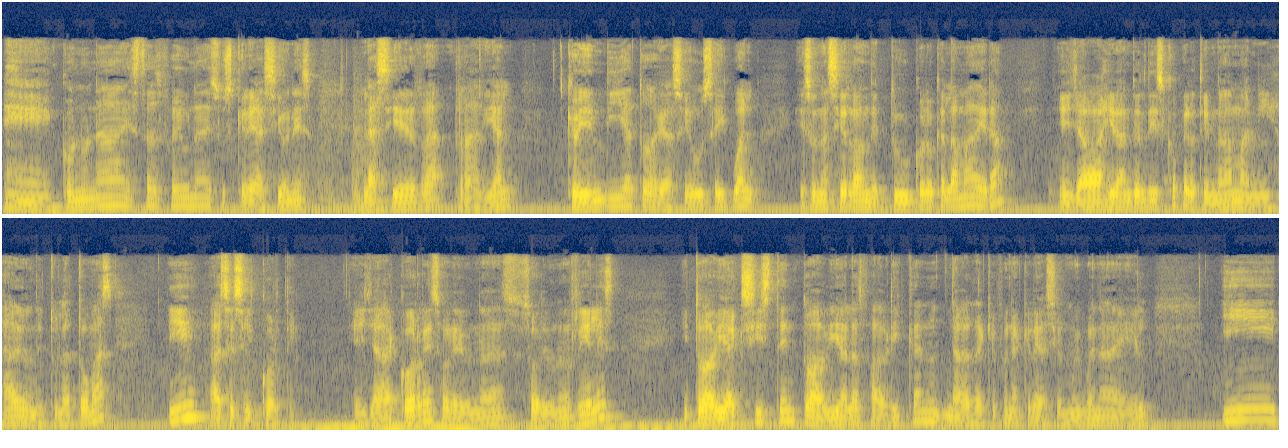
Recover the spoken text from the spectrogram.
eh, con una, esta fue una de sus creaciones, la sierra radial, que hoy en día todavía se usa igual es una sierra donde tú colocas la madera, ella va girando el disco, pero tiene una manija de donde tú la tomas y haces el corte. Ella corre sobre, unas, sobre unos rieles y todavía existen, todavía las fabrican. La verdad que fue una creación muy buena de él y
